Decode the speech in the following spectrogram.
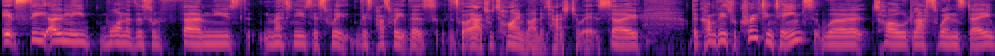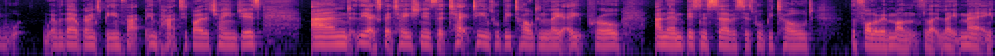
It's the only one of the sort of firm news, meta news this week, this past week, that's, that's got an actual timeline attached to it. So the company's recruiting teams were told last Wednesday whether they were going to be in fact impacted by the changes. And the expectation is that tech teams will be told in late April, and then business services will be told the following month, like late May.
